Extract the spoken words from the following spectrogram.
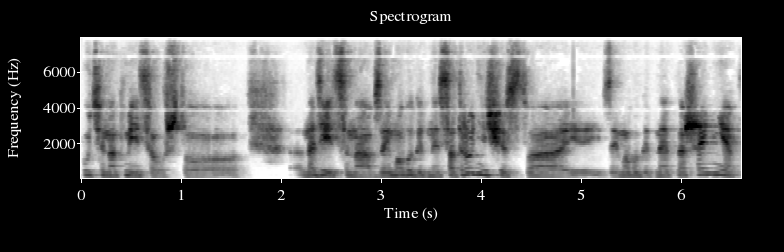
Путин отметил, что надеется на взаимовыгодное сотрудничество и взаимовыгодные отношения.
